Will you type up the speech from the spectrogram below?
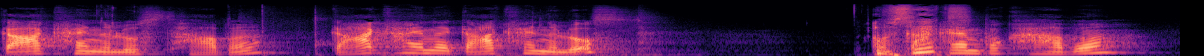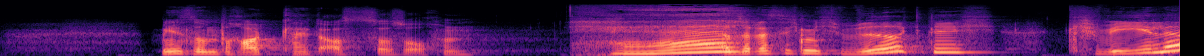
gar keine Lust habe. Gar keine, gar keine Lust. Auf Gar keinen Bock habe, mir so ein Brautkleid auszusuchen. Hä? Also, dass ich mich wirklich quäle,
